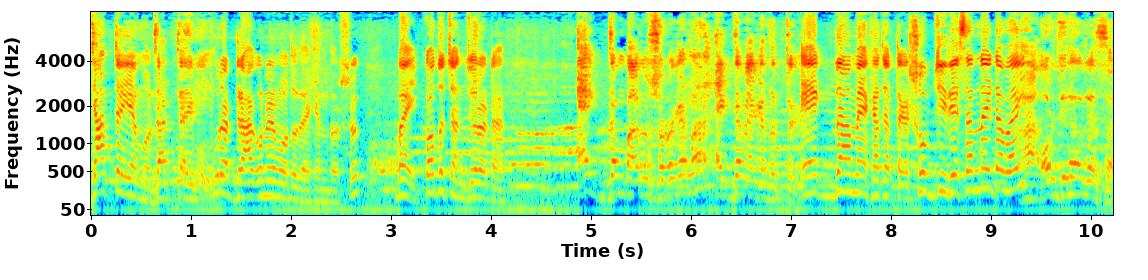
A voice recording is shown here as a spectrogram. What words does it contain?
জাতটাই এমন। জাতটাই পুরা ড্রাগনের মতো দেখেন দর্শক। ভাই কত চান জোড়াটা? একদম বারোশো টাকা না একদম এক হাজার টাকা। একদম এক হাজার টাকা। সবজি রেসার না এটা ভাই? হ্যাঁ অরিজিনাল রেসার।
